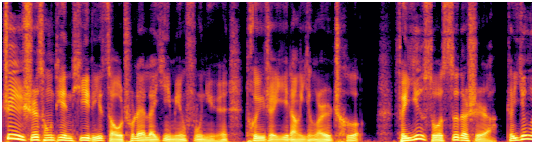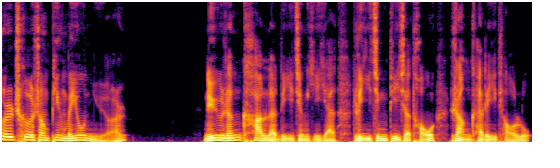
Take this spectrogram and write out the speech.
这时，从电梯里走出来了一名妇女，推着一辆婴儿车。匪夷所思的是啊，这婴儿车上并没有女儿。女人看了李晶一眼，李晶低下头，让开了一条路。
